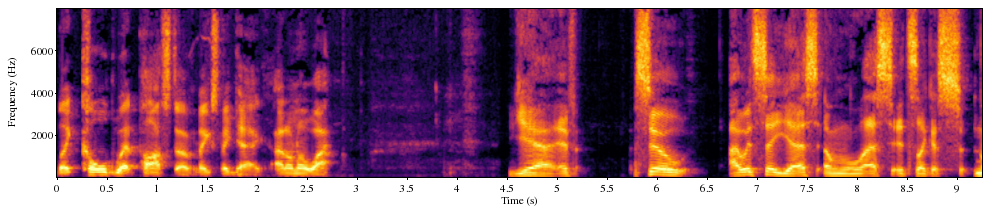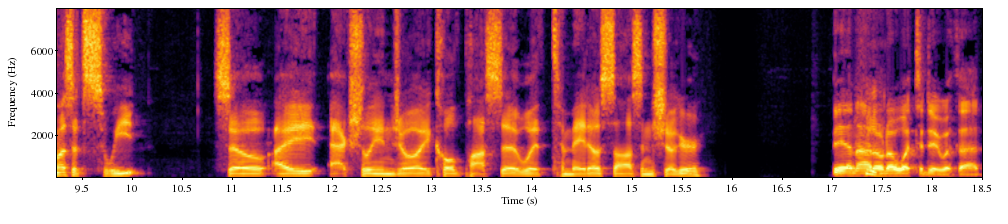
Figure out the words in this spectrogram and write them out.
like cold wet pasta, makes me gag. I don't know why. Yeah, if so, I would say yes, unless it's like a unless it's sweet. So I actually enjoy cold pasta with tomato sauce and sugar. Ben, I don't know what to do with that.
